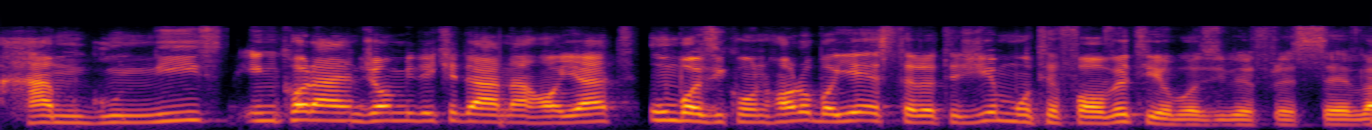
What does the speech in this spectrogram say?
همگون نیست این کار انجام میده که در نهایت اون بازیکنها رو با یه استراتژی متفاوتی بازی بفرسته و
